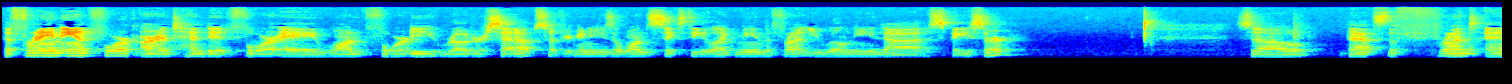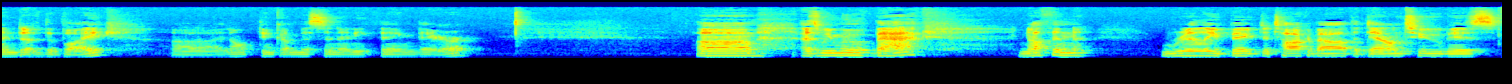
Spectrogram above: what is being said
the frame and fork are intended for a 140 rotor setup, so if you're going to use a 160 like me in the front, you will need a spacer. So that's the front end of the bike. Uh, I don't think I'm missing anything there. Um, as we move back, nothing really big to talk about. The down tube is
